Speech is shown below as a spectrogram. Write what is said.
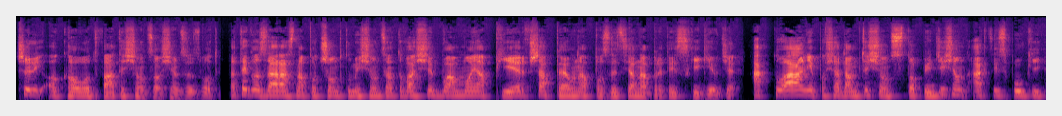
czyli około 2800 zł. Dlatego zaraz na początku miesiąca to właśnie była moja pierwsza pełna pozycja na brytyjskiej giełdzie. Aktualnie posiadam 1150 akcji spółki,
